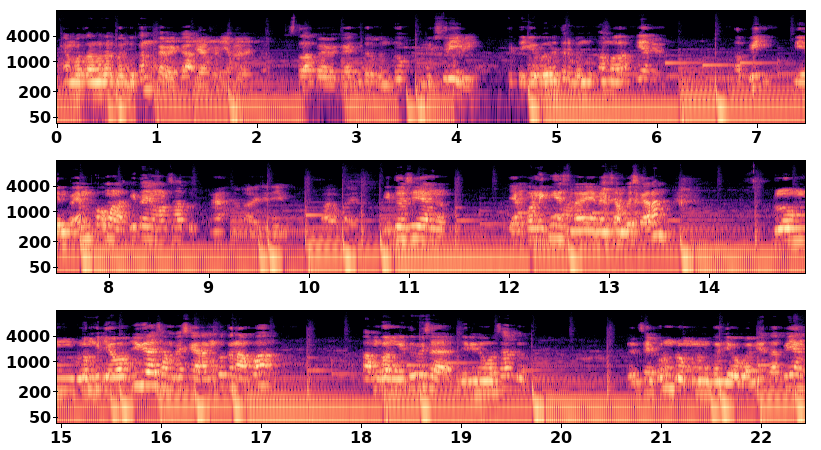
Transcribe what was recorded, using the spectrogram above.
Yang pertama terbentuk kan PWK. Iya, Iya. Setelah PWK itu terbentuk industri. Ketiga baru terbentuk tambang rakyat Iya. tapi di NPM kok malah kita yang nomor satu Nah, Ah, jadi apa ya? itu sih yang yang uniknya sebenarnya dan sampai sekarang belum belum kejawab juga sampai sekarang tuh kenapa tambang itu bisa jadi nomor satu dan saya pun belum menemukan jawabannya tapi yang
